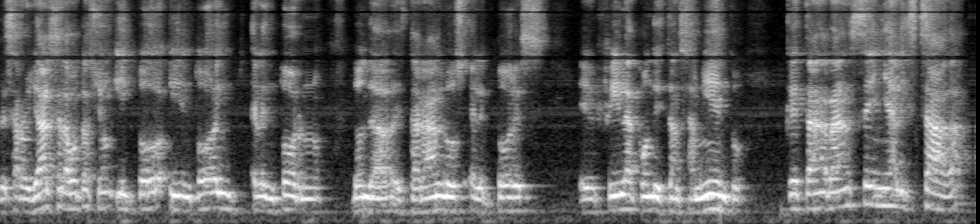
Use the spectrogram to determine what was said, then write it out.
desarrollarse la votación y, todo, y en todo el entorno donde estarán los electores en fila con distanciamiento, que estarán señalizadas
